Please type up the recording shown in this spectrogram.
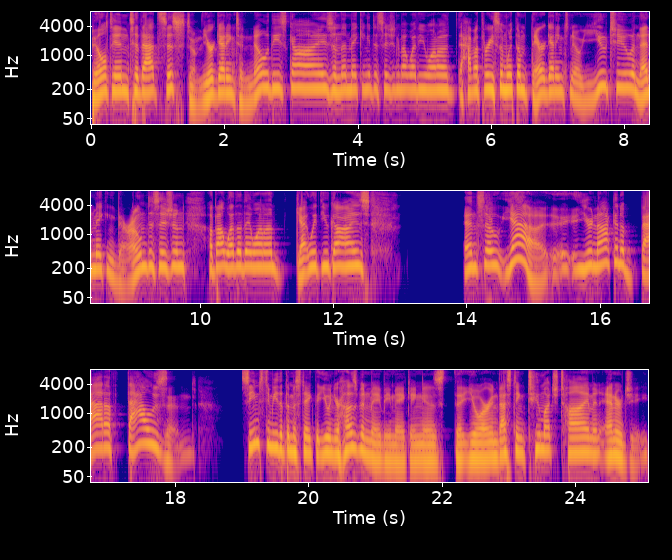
built into that system. You're getting to know these guys and then making a decision about whether you want to have a threesome with them. They're getting to know you two and then making their own decision about whether they want to get with you guys. And so, yeah, you're not going to bat a thousand. Seems to me that the mistake that you and your husband may be making is that you're investing too much time and energy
